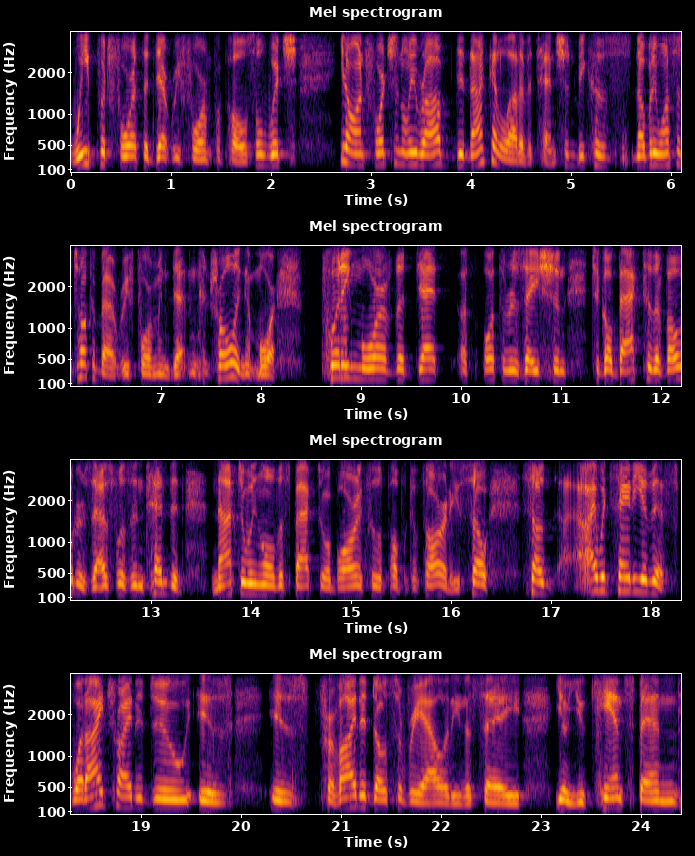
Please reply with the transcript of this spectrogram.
We put forth a debt reform proposal, which you know, unfortunately, Rob did not get a lot of attention because nobody wants to talk about reforming debt and controlling it more, putting more of the debt authorization to go back to the voters as was intended, not doing all this backdoor borrowing through the public authorities. So, so I would say to you this: what I try to do is is provide a dose of reality to say, you know, you can't spend,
